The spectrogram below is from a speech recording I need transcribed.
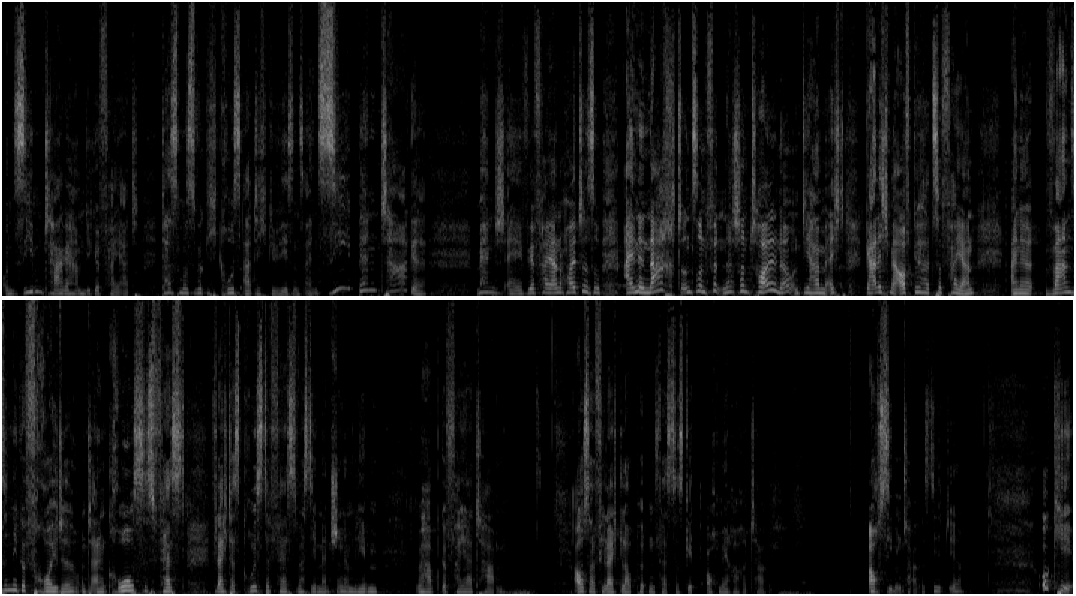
und sieben Tage haben die gefeiert. Das muss wirklich großartig gewesen sein. Sieben Tage. Mensch, ey, wir feiern heute so eine Nacht und so und finden das schon toll, ne? Und die haben echt gar nicht mehr aufgehört zu feiern. Eine wahnsinnige Freude und ein großes Fest, vielleicht das größte Fest, was die Menschen im Leben überhaupt gefeiert haben. Außer vielleicht Laubhüttenfest, das geht auch mehrere Tage. Auch sieben Tage, seht ihr. Okay,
